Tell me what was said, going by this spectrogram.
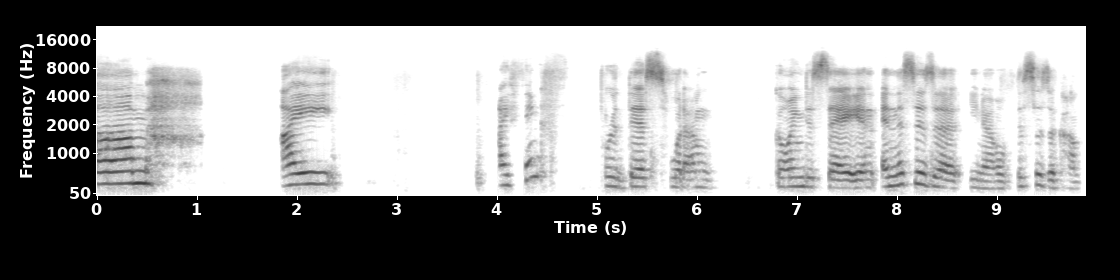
Um, I I think for this, what I'm going to say, and, and this is a, you know, this is a, comp,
